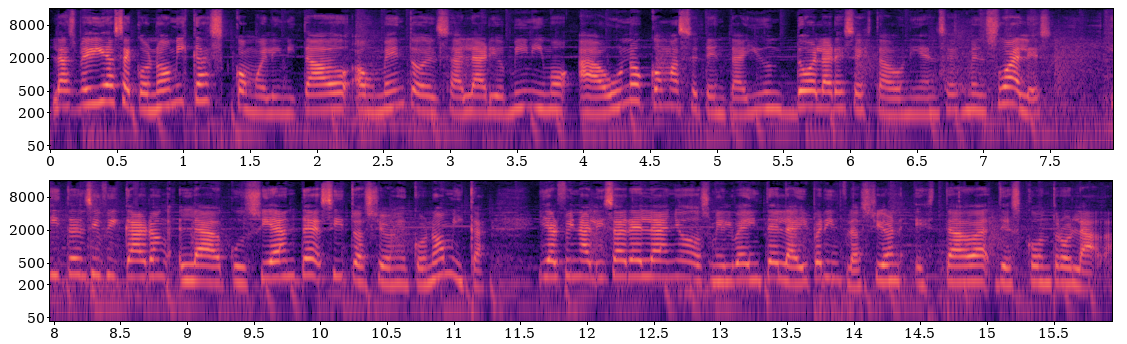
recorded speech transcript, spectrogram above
Las medidas económicas, como el limitado aumento del salario mínimo a 1,71 dólares estadounidenses mensuales, intensificaron la acuciante situación económica y al finalizar el año 2020 la hiperinflación estaba descontrolada.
